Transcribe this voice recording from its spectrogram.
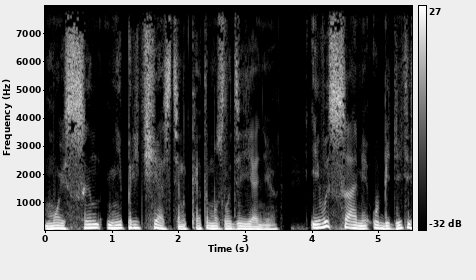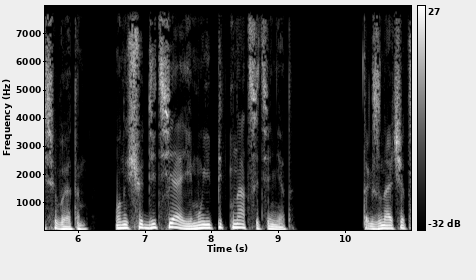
«Мой сын не причастен к этому злодеянию, и вы сами убедитесь в этом. Он еще дитя, ему и пятнадцати нет». «Так значит,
